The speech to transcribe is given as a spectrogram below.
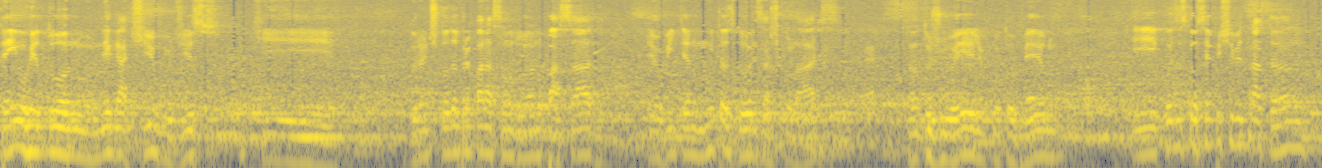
tem o retorno negativo disso, que durante toda a preparação do ano passado, eu vim tendo muitas dores articulares, tanto joelho, cotovelo, e coisas que eu sempre estive tratando,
